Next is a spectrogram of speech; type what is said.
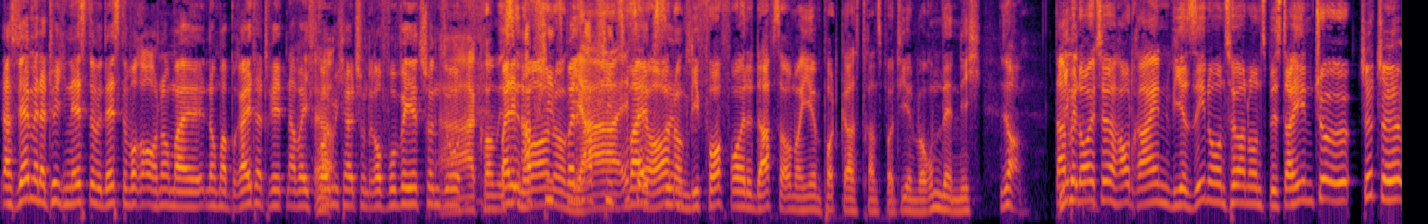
Das werden wir natürlich nächste, nächste Woche auch nochmal noch mal breiter treten, aber ich freue Ja. mich halt schon drauf, wo wir jetzt schon so ah, komm, bei den Abschieds, bei den ja, ist in Ordnung. sind. Die Vorfreude darfst du auch mal hier im Podcast transportieren. Warum denn nicht? Damit, Liebe Leute, haut rein. Wir sehen uns, hören uns. Bis dahin. Tschö. Tschö, tschö.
